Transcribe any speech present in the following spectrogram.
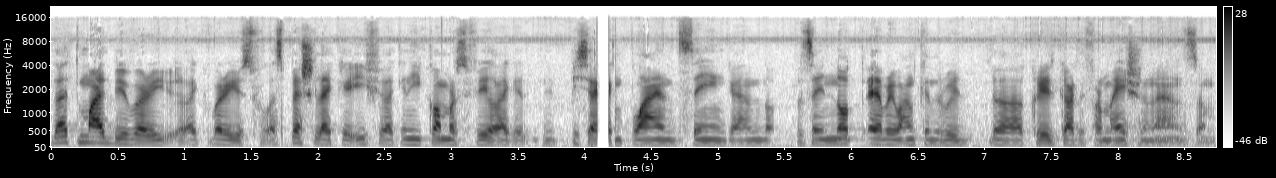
that might be very like very useful, especially like if you like an e-commerce field, like a PCI compliant thing, and let's say not everyone can read uh, credit card information and some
